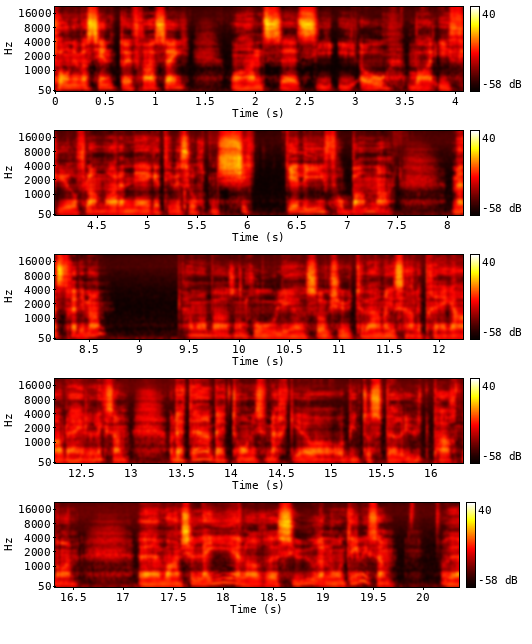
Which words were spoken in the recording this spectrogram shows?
Tony var sint og ifra seg, og hans eh, CEO var i fyr og flamme av den negative sorten, skikkelig forbanna. Mens tredjemann han var bare sånn rolig og så ikke ut til å være noe særlig prega av det hele, liksom. Og dette her bet Tony seg merke i og, og begynte å spørre ut partneren. Eh, var han ikke lei eller sur eller noen ting, liksom? Og, det,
